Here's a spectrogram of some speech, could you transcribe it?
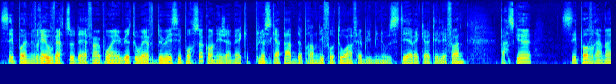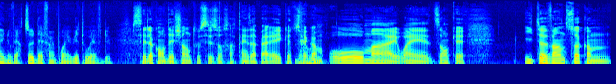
c'est pas une vraie ouverture de f1.8 ou f2 et c'est pour ça qu'on n'est jamais plus capable de prendre des photos en faible luminosité avec un téléphone parce que c'est pas vraiment une ouverture de f1.8 ou f2. C'est là qu'on déchante aussi sur certains appareils que tu Ben fais oui. comme Oh my, ouais, disons que ils te vendent ça comme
